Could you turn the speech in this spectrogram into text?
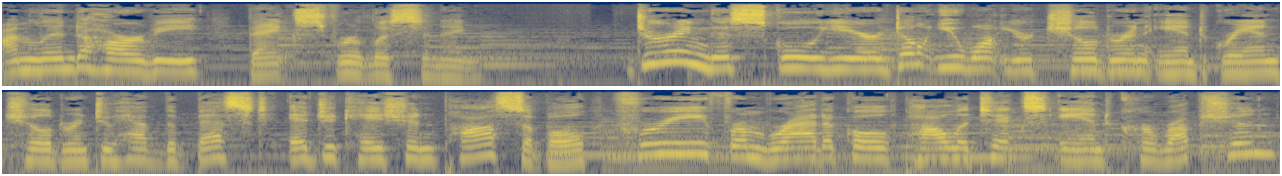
I'm Linda Harvey. Thanks for listening. During this school year, don't you want your children and grandchildren to have the best education possible, free from radical politics and corruption?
